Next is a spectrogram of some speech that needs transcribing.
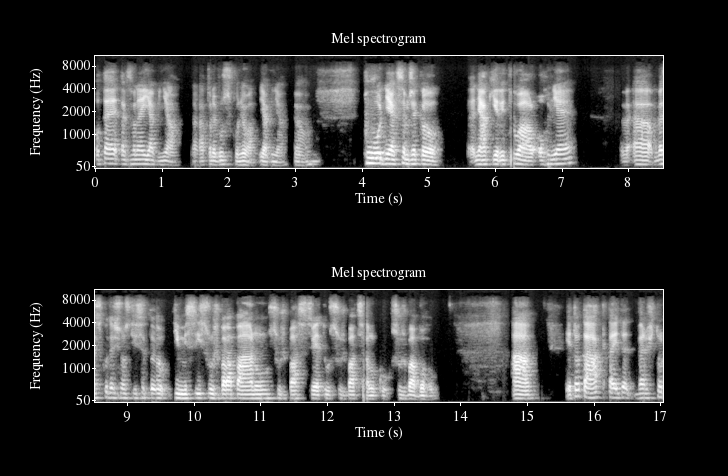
o té takzvané jagňa. Já to nebudu splňovat, jagňa. Jo. Původně, jak jsem řekl, nějaký rituál ohně. Ve skutečnosti se to tím myslí služba pánu, služba světu, služba celku, služba Bohu. A je to tak, tady ten verš to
